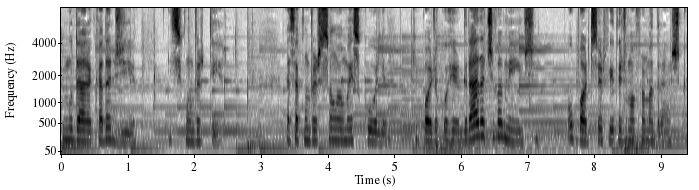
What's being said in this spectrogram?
e mudar a cada dia e se converter. Essa conversão é uma escolha que pode ocorrer gradativamente ou pode ser feita de uma forma drástica.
